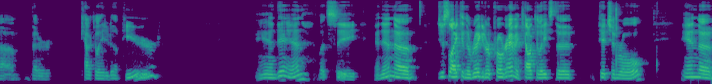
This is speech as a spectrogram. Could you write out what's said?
um, that are calculated up here. And then, let's see, and then uh, just like in the regular program, it calculates the pitch and roll. And uh,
